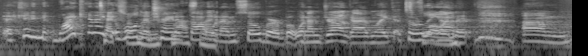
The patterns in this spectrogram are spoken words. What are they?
I can't even. Why can't I get, hold a train of thought night. when I'm sober, but when I'm drunk, I'm like I totally got it. Um.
